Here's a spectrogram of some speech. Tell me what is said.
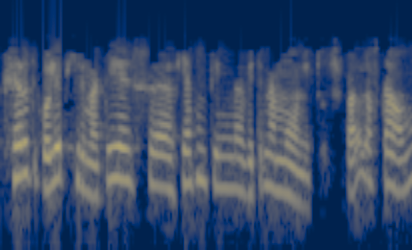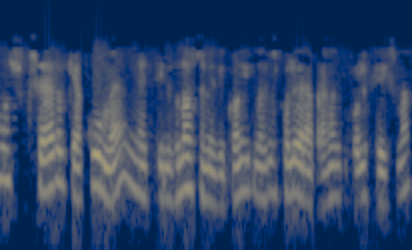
ξέρω ότι πολλοί επιχειρηματίες ε, φτιάχνουν την βιτρίνα μόνοι τους. Παρ' όλα αυτά όμως ξέρω και ακούμε με την γνώση των ειδικών, γιατί μας δίνουν πολύ ωραία πράγματα και πολύ χρήσιμα,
